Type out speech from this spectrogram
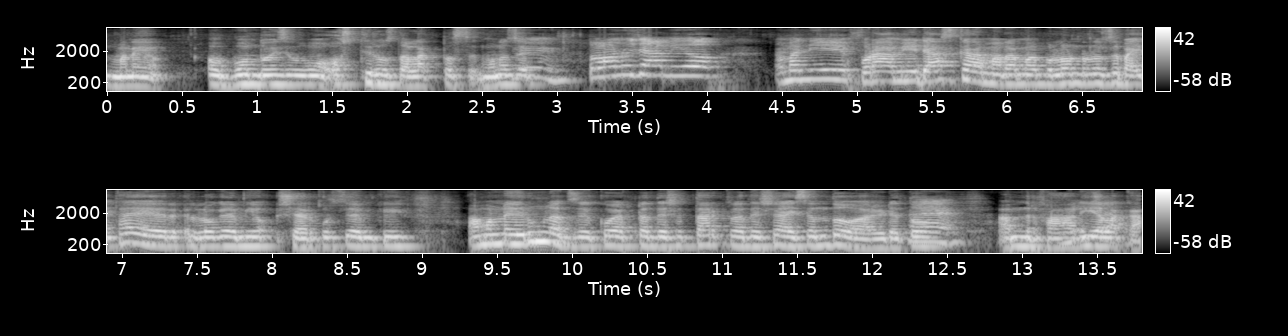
মানে বন্ধ হয়েছে অস্থিরতা লাগতেছে মনে হচ্ছে তখন যে আমিও মানে পরে আমি এটা আজকে আমার আমার লন্ডনে যে বাইথা এর লগে আমি শেয়ার করছি আমি কি আমার না এরম লাগছে কয়েকটা দেশে তার একটা দেশে আইসেন তো আর এটা তো হ্যাঁ। আপনার পাহাড়ি এলাকা।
